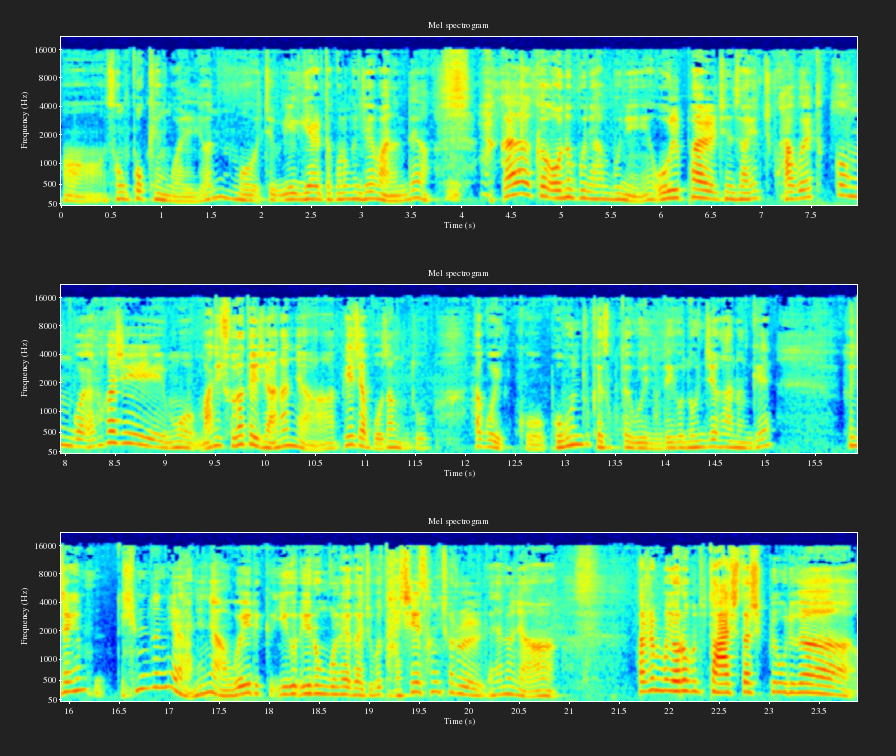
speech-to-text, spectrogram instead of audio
어, 성폭행 관련, 뭐, 지금 얘기할 때고는 굉장히 많은데요. 아까 그 어느 분이 한 분이 5.18 진상이 과거의 특검과 여러 가지 뭐 많이 조사되지 않았냐. 피해자 보상도 하고 있고, 보훈도 계속되고 있는데 이거 논쟁하는 게 굉장히 힘, 힘든 일 아니냐. 왜 이렇게 이걸 이런 걸 해가지고 다시 상처를 해느냐. 사실 뭐 여러분도 다 아시다시피 우리가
